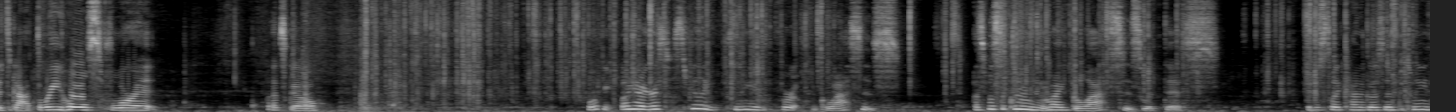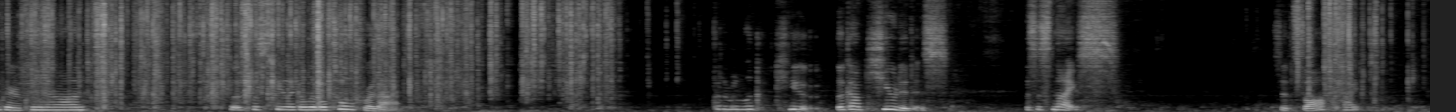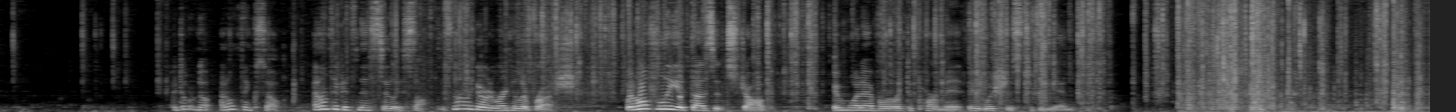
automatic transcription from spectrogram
it's got three holes for it. Let's go. Oh, okay. Oh yeah, you're supposed to be like cleaning for glasses. I'm supposed to clean my glasses with this. It just like kind of goes in between, put your cleaner on. So it's supposed to be like a little tool for that. But I mean, look how cute. Look how cute it is. This is nice. Is it soft? I, I don't know. I don't think so. I don't think it's necessarily soft. It's not like a regular brush. But hopefully it does its job in whatever department it wishes to be in.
